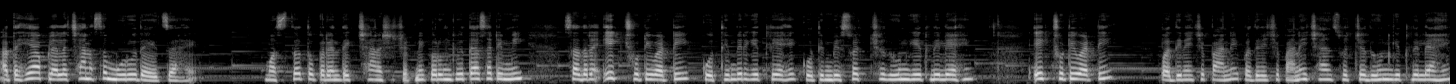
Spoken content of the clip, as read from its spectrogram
आता हे आपल्याला छान असं मुरू द्यायचं आहे. मस्त तोपर्यंत एक छान अशी चटणी करून घेऊ. त्यासाठी मी साधारण एक छोटी वाटी कोथिंबीर घेतली आहे. कोथिंबीर स्वच्छ धुवून घेतलेली आहे. एक छोटी वाटी पदिन्याचे पाने पदिन्याचे पाने छान स्वच्छ धुवून घेतलेले आहे.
